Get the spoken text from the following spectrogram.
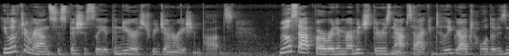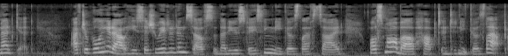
He looked around suspiciously at the nearest regeneration pods. Will sat forward and rummaged through his knapsack until he grabbed hold of his medkit. After pulling it out, he situated himself so that he was facing Nico's left side, while Small Bob hopped into Nico's lap.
